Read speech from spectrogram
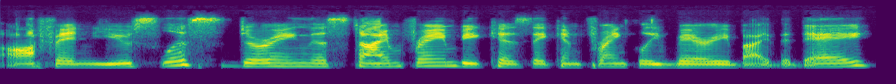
often useless during this time frame because they can frankly vary by the day.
